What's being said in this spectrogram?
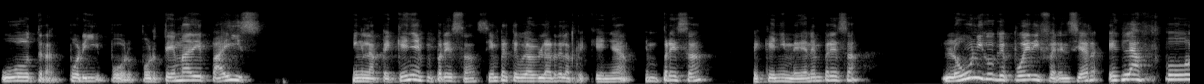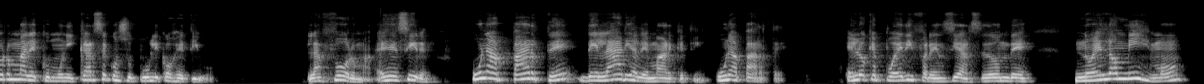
u otra por, por, por tema de país, en la pequeña empresa, siempre te voy a hablar de la pequeña empresa, pequeña y mediana empresa, lo único que puede diferenciar es la forma de comunicarse con su público objetivo. La forma, es decir, una parte del área de marketing, una parte, es lo que puede diferenciarse, donde no es lo mismo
